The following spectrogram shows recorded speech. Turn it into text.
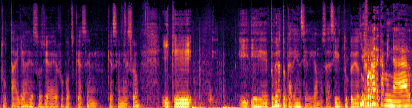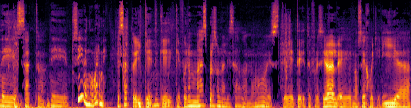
tu talla esos ya hay robots que hacen que hacen eso y que y, tuviera tu cadencia, digamos, así tú podías Mi forma de caminar, de... Exacto. De, sí, de moverme. Exacto, y que, que, fuera más personalizado, ¿no? Este, te, ofreciera, eh, no sé, joyería,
